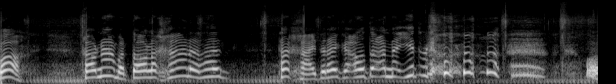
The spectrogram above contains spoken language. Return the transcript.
ป้อข้าวหน้าบัดต่อราคาเนะถ้าถ้าขายจะได้ก็เอาแต่อันไหนอิดโอ้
